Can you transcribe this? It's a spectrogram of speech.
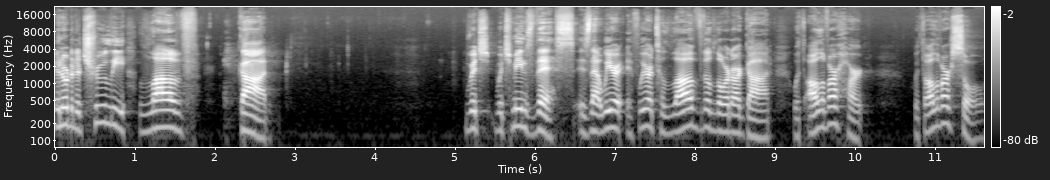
in order to truly love God. Which, which means this is that we are, if we are to love the Lord our God with all of our heart, with all of our soul,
